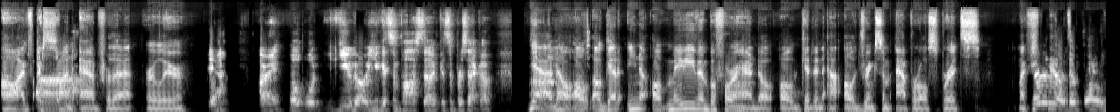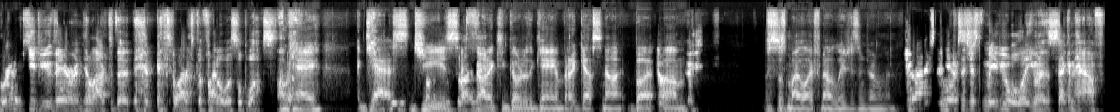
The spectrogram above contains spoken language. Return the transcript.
Oh, I've, I saw uh, an ad for that earlier. Yeah. All right. Well, well, you go. You get some pasta. Get some prosecco. Yeah. Um, no. I'll I'll get. You know. I'll, maybe even beforehand. I'll I'll get an. I'll drink some Aperol spritz. My no, no, no. The point is, we're going to keep you there until after the until after the final whistle blows. Okay. I guess. Jeez, I thought. I could go to the game, but I guess not. But um, this is my life now, ladies and gentlemen. You actually, we have to just maybe we'll let you in at the second half.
